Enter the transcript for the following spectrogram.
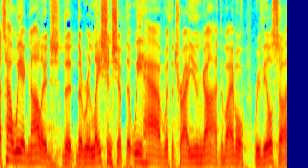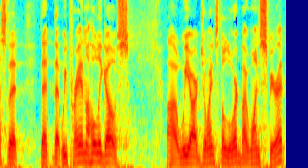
That's how we acknowledge the, the relationship that we have with the triune God. The Bible reveals to us that, that, that we pray in the Holy Ghost. Uh, we are joined to the Lord by one Spirit.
